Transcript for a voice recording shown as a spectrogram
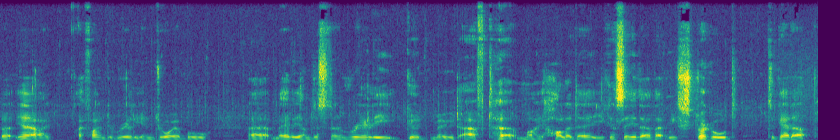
but yeah, I, I find it really enjoyable. Uh, maybe I'm just in a really good mood after my holiday. You can see there that we struggled to get up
